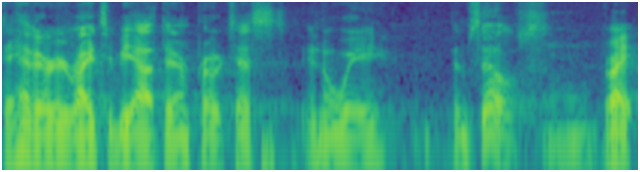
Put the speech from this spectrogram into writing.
they have every right to be out there and protest in a way themselves. Mm-hmm. Right.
